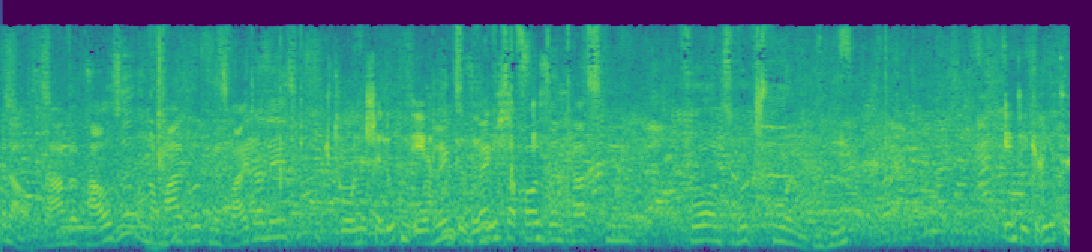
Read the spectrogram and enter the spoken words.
Genau, da haben wir Pause und nochmal drücken wir es weiterlesen. elektronische Lupen eher Links und rechts davon sind Tasten vor und zurückspulen. integrierte.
